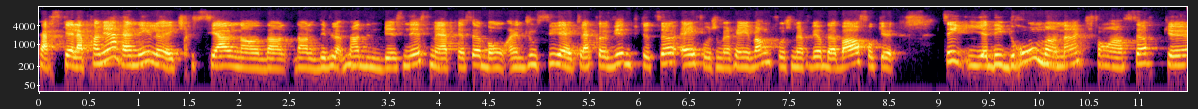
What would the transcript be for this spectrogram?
Parce que la première année là, est cruciale dans, dans, le développement d'une business, mais après ça, bon, Andrew aussi, avec la COVID et tout ça, il faut que je me réinvente, il faut que je me revire de bord, faut que, tu sais, il y a des gros moments qui font en sorte que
